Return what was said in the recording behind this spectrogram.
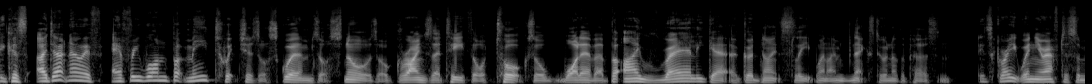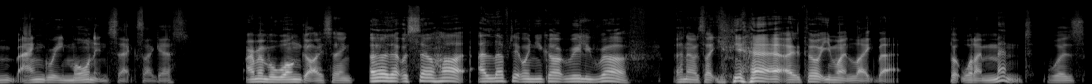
Because I don't know if everyone but me twitches or squirms or snores or grinds their teeth or talks or whatever, but I rarely get a good night's sleep when I'm next to another person. It's great when you're after some angry morning sex, I guess. I remember one guy saying, Oh, that was so hot. I loved it when you got really rough. And I was like, Yeah, I thought you might like that. But what I meant was,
